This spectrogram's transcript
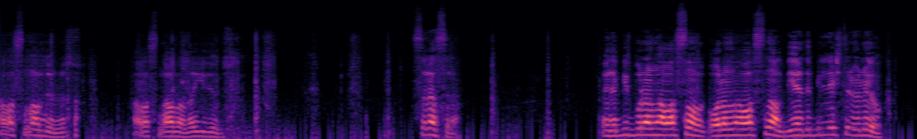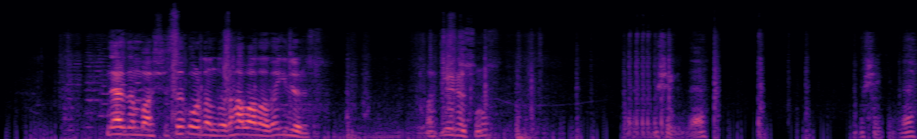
Havasını alıyoruz. Havasını ala ala gidiyoruz. Sıra sıra. Öyle bir buranın havasını al, oranın havasını al. Bir yerde birleştir öyle yok. Nereden başlasak oradan doğru hava ala gidiyoruz. Bak görüyorsunuz. Evet, bu şekilde. Bu şekilde.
